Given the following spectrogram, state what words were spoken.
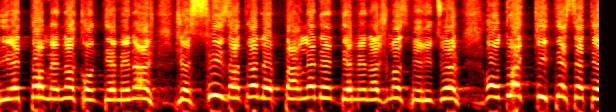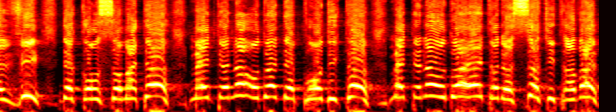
Il est temps maintenant qu'on déménage. Je suis en train de parler d'un déménagement spirituel. On doit quitter cette vie de consommateur. Maintenant, on doit être des producteurs. Maintenant, on doit être de ceux qui travaillent.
